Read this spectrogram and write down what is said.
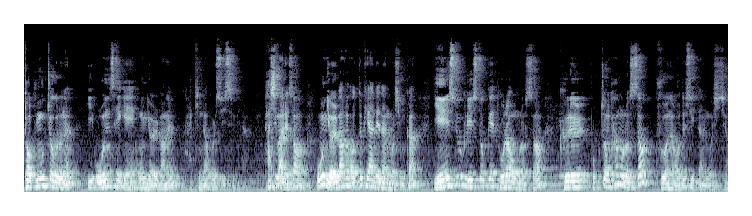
더 궁극적으로는 이 온 세계, 온 열방을 가리킨다고 볼 수 있습니다. 다시 말해서 온 열방은 어떻게 해야 되는 것입니까? 예수 그리스도께 돌아옴으로써 그를 복종함으로써 구원을 얻을 수 있다는 것이죠.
